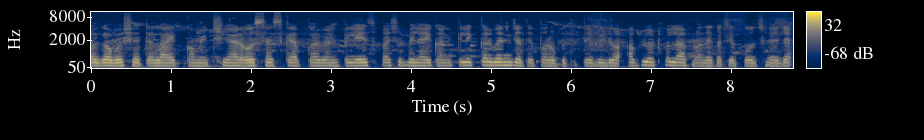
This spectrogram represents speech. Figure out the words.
লাগে, অবশ্যই একটা লাইক কমেন্ট শেয়ার ও সাবস্ক্রাইব করবেন। প্লিজ পাশে বেল আইকন ক্লিক করবেন যাতে পরবর্তীতে ভিডিও আপলোড করলে আপনাদের কাছে পৌঁছে যায়।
